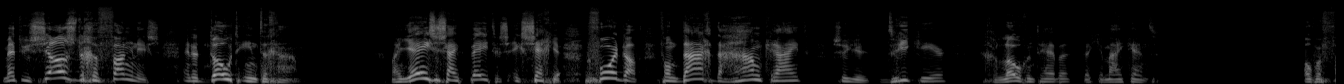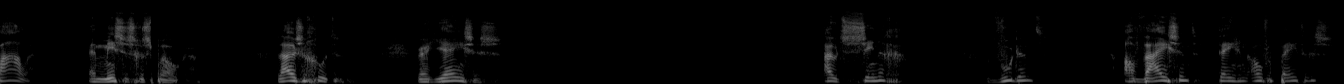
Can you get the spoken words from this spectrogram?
met u zelfs de gevangenis en de dood in te gaan. Maar Jezus zei Petrus, ik zeg je, voordat vandaag de haan kraait, zul je drie keer gelogend hebben dat je mij kent. Over falen en misses gesproken. Luister goed. Werd Jezus uitzinnig, woedend, afwijzend tegenover Petrus?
